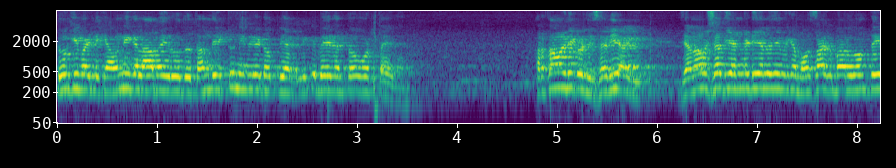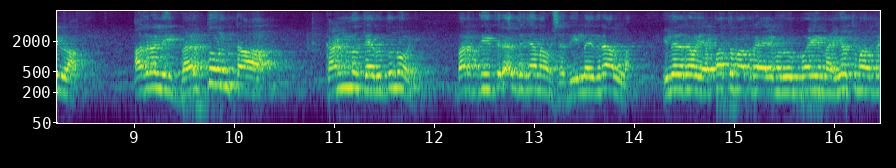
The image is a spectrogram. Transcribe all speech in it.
ಟೋಕಿ ಮಾಡಲಿಕ್ಕೆ ಅವನಿಗೆ ಲಾಭ ಇರುವುದು ತಂದಿಟ್ಟು ನಿಮಗೆ ಟೊಪ್ಪಿ ಹಾಕಲಿಕ್ಕೆ ಬೇರೆ ಅಂತ ಕೊಡ್ತಾ ಇದ್ದಾನೆ. ಅರ್ಥ ಮಾಡಿಕೊಳ್ಳಿ, ಸರಿಯಾಗಿ. ಜನೌಷಧಿ ಅಂಗಡಿಯಲ್ಲಿ ನಿಮಗೆ ಮೋಸ ಆಗಬಾರದು ಅಂತ ಇಲ್ಲ. ಅದರಲ್ಲಿ ಬರ್ತುಂಟ ಕಣ್ಣು ತೆರೆದು ನೋಡಿ. ಬರ್ದಿದ್ರೆ ಅದು ಜನೌಷಧಿ, ಇಲ್ಲದಿದ್ರೆ ಅಲ್ಲ. ಇಲ್ಲದ್ರೆ ಎಪ್ಪತ್ತು ಮಾತ್ರ ರೂಪಾಯಿ ಐವತ್ತು ಮಾತ್ರ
